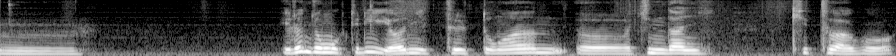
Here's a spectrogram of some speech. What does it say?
음, 이런 종목들이 연 이틀 동안 어, 진단 키트하고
